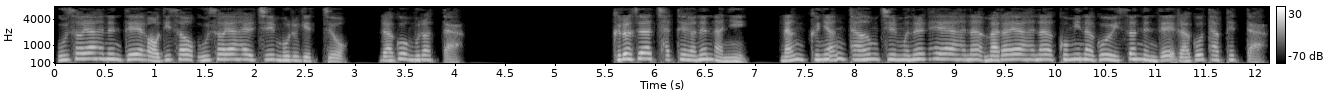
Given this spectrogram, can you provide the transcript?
웃어야 하는데 어디서 웃어야 할지 모르겠죠. 라고 물었다. 그러자 차태현은 아니, 난 그냥 다음 질문을 해야 하나 말아야 하나 고민하고 있었는데 라고 답했다.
